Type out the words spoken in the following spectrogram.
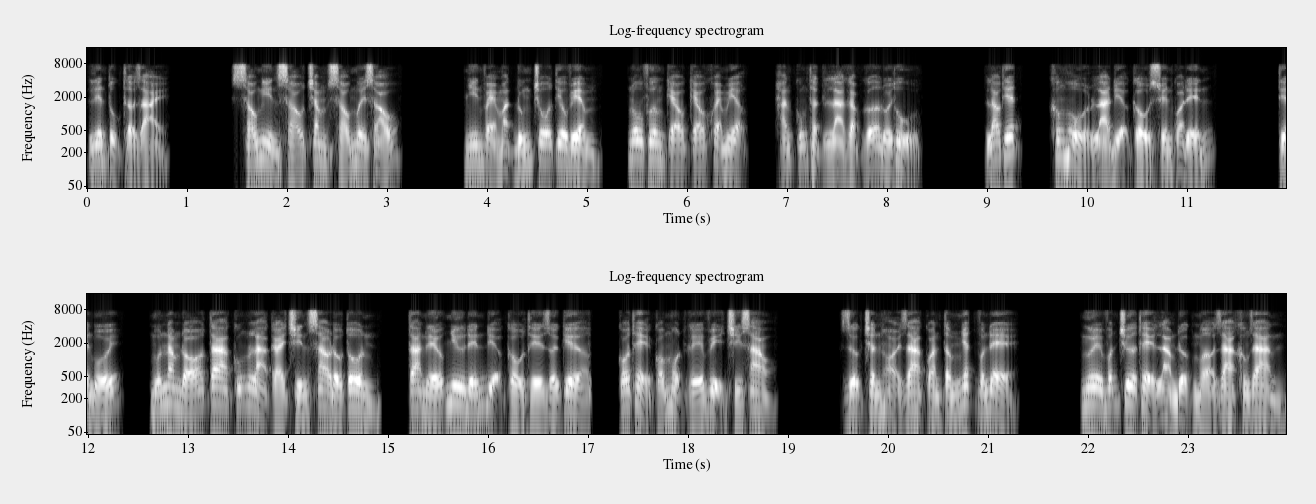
liên tục thở dài. 6666 Nhìn vẻ mặt đúng chỗ tiêu viêm, nô phương kéo kéo khỏe miệng, hắn cũng thật là gặp gỡ đối thủ. Lao thiết, không hổ là địa cầu xuyên qua đến. Tiên bối, muốn năm đó ta cũng là cái chín sao đấu tôn, ta nếu như đến địa cầu thế giới kia, có thể có một ghế vị trí sao? Dược Trần hỏi ra quan tâm nhất vấn đề. Ngươi vẫn chưa thể làm được mở ra không gian,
